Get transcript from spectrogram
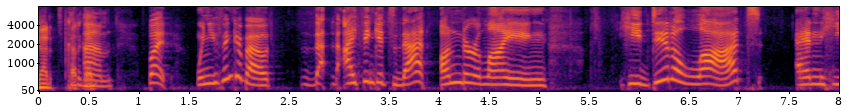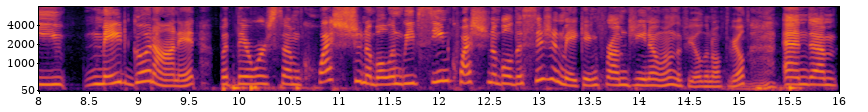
Got it. Got it. Got it. Um, but when you think about that, I think it's that underlying. He did a lot and he made good on it, but there were some questionable, and we've seen questionable decision making from Geno on the field and off the field, and um,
